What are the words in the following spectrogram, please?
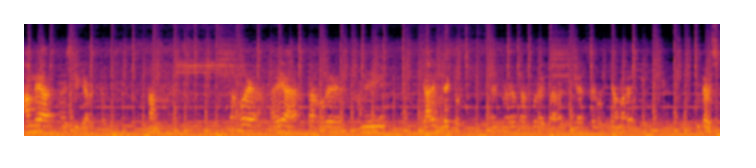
সামনে আসছি গাড়ি সামনে। তারপরে আইয়া তারপরে আমি গাড়ি ব্রেক করছি। ব্রেক করে তারপরে তারা জিজ্ঞাসা করছে আমার, এটা হয়েছে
